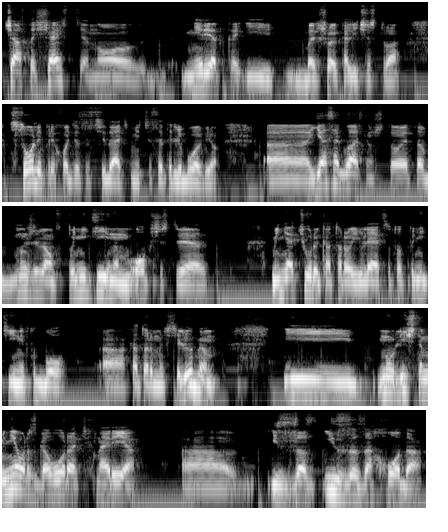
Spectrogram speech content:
часто счастье, но нередко и большое количество соли приходится съедать вместе с этой любовью. Э, я согласен, что это мы живем в понятийном обществе, миниатюры, которого является тот понятийный футбол, э, который мы все любим. И ну, лично мне разговоры о технаре э, из-за из захода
